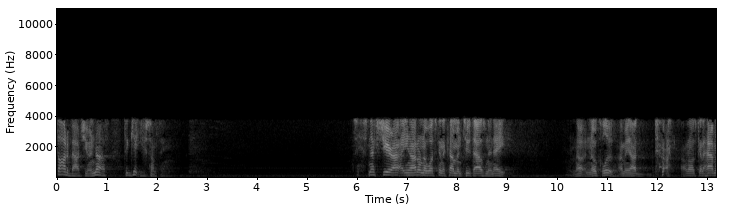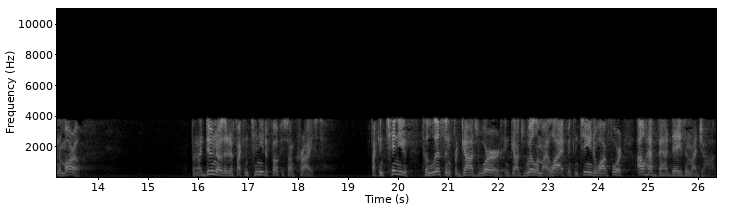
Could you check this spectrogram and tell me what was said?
thought about you enough to get you something. See, this next year, I, you know, I don't know what's going to come in 2008. No, no clue. I mean, I, I don't know what's going to happen tomorrow. But I do know that if I continue to focus on Christ, if I continue to listen for God's word and God's will in my life and continue to walk forward, I'll have bad days in my job.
